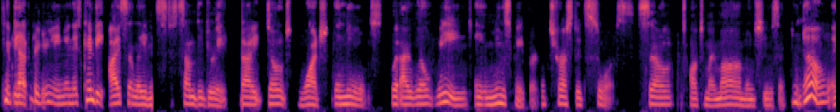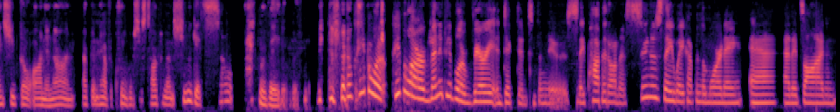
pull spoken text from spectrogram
It can be Yeah. extreme and it can be isolated to some degree. I don't watch the news, but I will read a newspaper, a trusted source. So I talked to my mom and she was like, no. And she'd go on and on. I couldn't have a clue what she's talking about. She would get so aggravated with me. People are people are many people are very addicted to the news. They pop it on as soon as they wake up in the morning, and, and it's on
